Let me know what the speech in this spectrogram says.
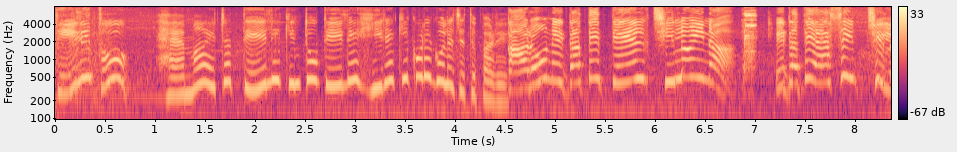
তেলই তো। হ্যাঁ মা এটা তেলই কিন্তু তেলে হিরে কি করে গলে যেতে পারে? কারণ এটাতে তেল ছিলই না। এটাতে অ্যাসিড ছিল।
